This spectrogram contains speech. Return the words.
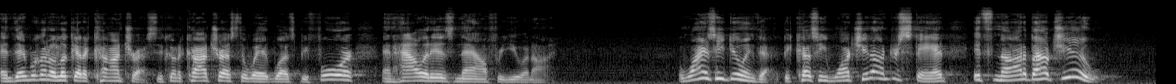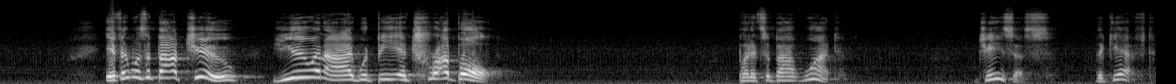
and then we're going to look at a contrast. He's going to contrast the way it was before and how it is now for you and I. Why is he doing that? Because he wants you to understand it's not about you. If it was about you, you and I would be in trouble. But it's about what? Jesus, the gift.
